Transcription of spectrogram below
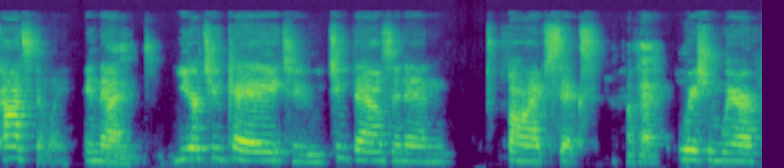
constantly in that right. year 2K to 2005, six okay. situation where,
